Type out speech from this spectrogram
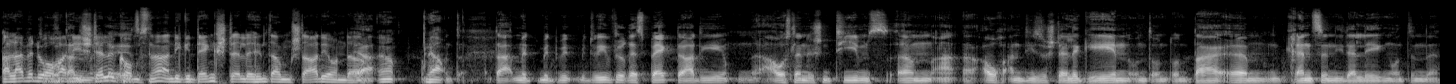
allein wenn du So, auch an die Stelle ist- kommst, ne, an die Gedenkstelle hinterm Stadion da. Ja. ja. ja. Und da mit, mit, mit, mit wie viel Respekt da die ausländischen Teams ähm, äh, auch an diese Stelle gehen und, und, und da ähm, Grenze niederlegen und äh,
